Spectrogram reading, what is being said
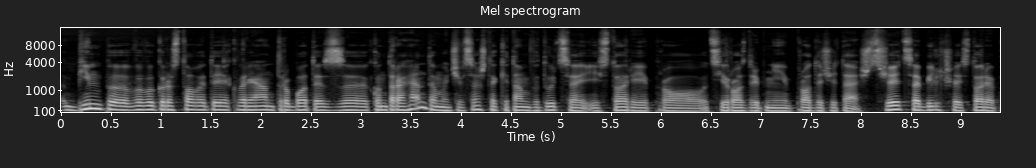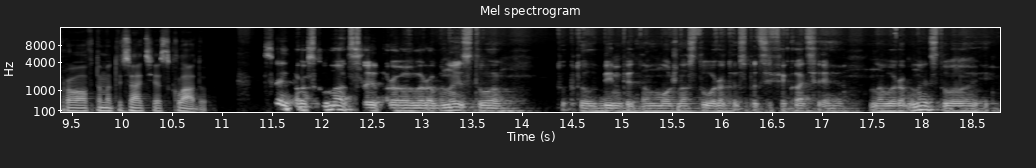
BIMP ви використовуєте як варіант роботи з контрагентами, чи все ж таки там ведуться історії про ці роздрібні продажі теж? Чи це більше історія про автоматизацію складу? Це про склад, це про виробництво. Тобто в BIMP там можна створити специфікації на виробництво, і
